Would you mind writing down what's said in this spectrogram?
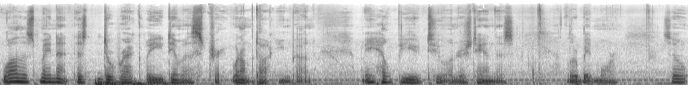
while this may not just directly demonstrate what I'm talking about, may help you to understand this a little bit more. So,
